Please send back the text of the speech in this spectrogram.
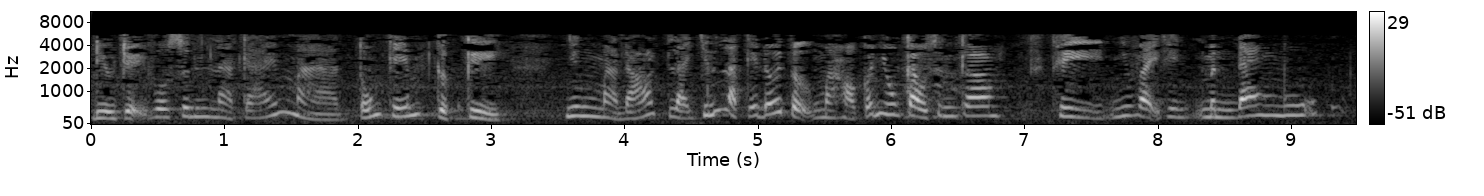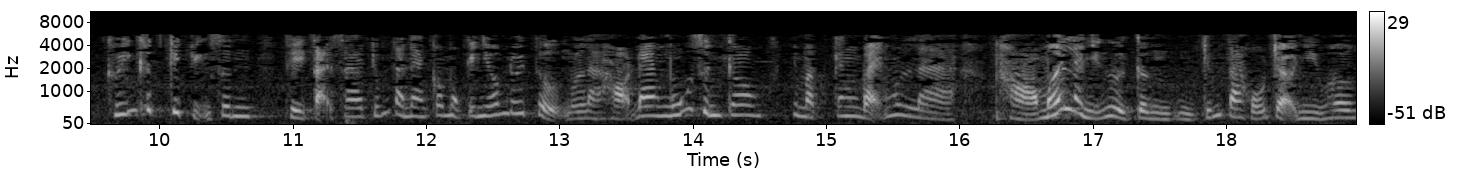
Điều trị vô sinh là cái mà tốn kém cực kỳ nhưng mà đó lại chính là cái đối tượng mà họ có nhu cầu sinh con thì như vậy thì mình đang muốn khuyến khích cái chuyện sinh thì tại sao chúng ta đang có một cái nhóm đối tượng là họ đang muốn sinh con nhưng mà căn bản là họ mới là những người cần chúng ta hỗ trợ nhiều hơn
